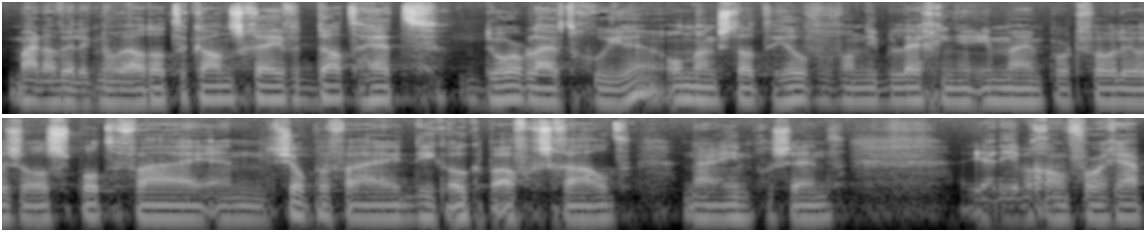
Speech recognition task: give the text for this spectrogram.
Maar dan wil ik nog wel dat de kans geven dat het door blijft groeien. Ondanks dat heel veel van die beleggingen in mijn portfolio, zoals Spotify en Shopify, die ik ook heb afgeschaald naar 1%. Ja, die hebben gewoon vorig jaar,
